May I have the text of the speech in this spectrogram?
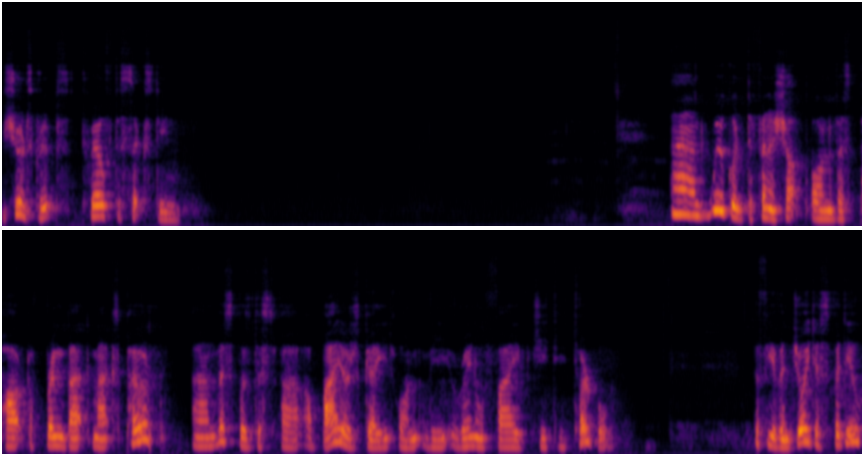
Insurance groups 12 to 16. And we're going to finish up on this part of Bring Back Max Power. And this was just a, a buyer's guide on the Renault 5 GT Turbo. If you've enjoyed this video,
